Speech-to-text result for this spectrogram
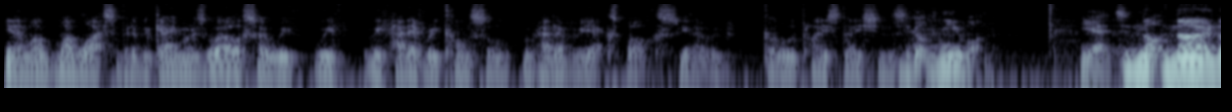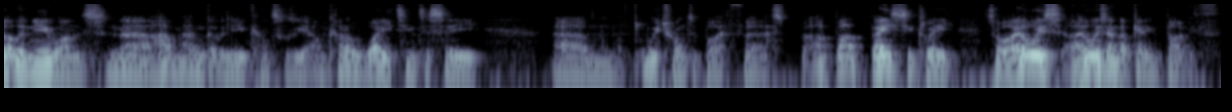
you know, my, my wife's a bit of a gamer as well. So we've, we've, we've had every console, we've had every Xbox. You know, we've got all the PlayStations. you got the new one yet. Not no, not the new ones. No, I haven't, haven't got the new consoles yet. I'm kind of waiting to see um, which one to buy first. But, uh, but basically, so I always I always end up getting both.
